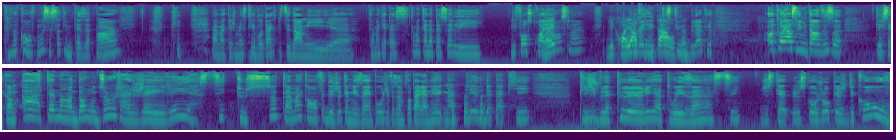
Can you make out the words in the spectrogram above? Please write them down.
comment qu'on... Moi, c'est ça qui me faisait peur avant que je m'inscrive aux taxes. Puis, tu sais, dans mes... euh, comment, qu'on appelle, ça- comment qu'on appelle ça? Les, les fausses croyances, là? Les croyances les limitantes. petits qui me bloquent, là. Oh, croyances limitantes, c'est ça. Que c'est comme, ah, tellement donc dur à gérer, asti, tout ça. Comment qu'on fait déjà que mes impôts, j'ai fait ça une fois par année avec ma pile de papier. Puis je voulais pleurer à tous les ans, asti. Jusqu'à, jusqu'au jour que je découvre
